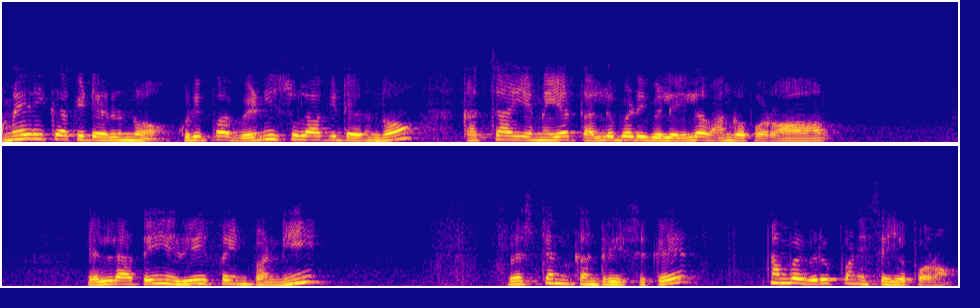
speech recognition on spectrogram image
அமெரிக்கா கிட்ட இருந்தோம் குறிப்பாக வெனிசுலா கிட்ட இருந்தும் கச்சா எண்ணெயை தள்ளுபடி விலையில் வாங்க போகிறோம் எல்லாத்தையும் ரீஃபைன் பண்ணி வெஸ்டர்ன் கண்ட்ரீஸுக்கு நம்ம விற்பனை செய்ய போகிறோம்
